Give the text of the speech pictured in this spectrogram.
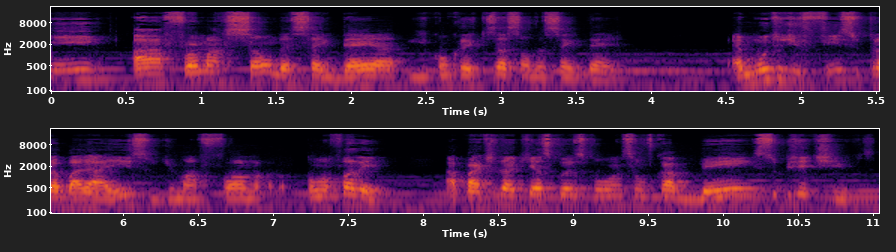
e a formação dessa ideia e concretização dessa ideia. É muito difícil trabalhar isso de uma forma, como eu falei, a partir daqui as coisas começam a ficar bem subjetivas.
